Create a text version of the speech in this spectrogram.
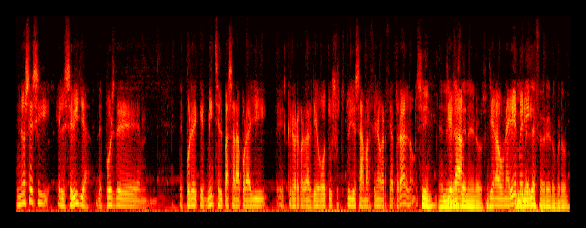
No sé si el Sevilla, después de, después de que Mitchell pasara por allí, eh, creo recordar, llegó, tú sustituyes a Marcelino García Toral, ¿no? Sí, en el mes de enero. Llega una Emery. En el mes de febrero, perdón.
